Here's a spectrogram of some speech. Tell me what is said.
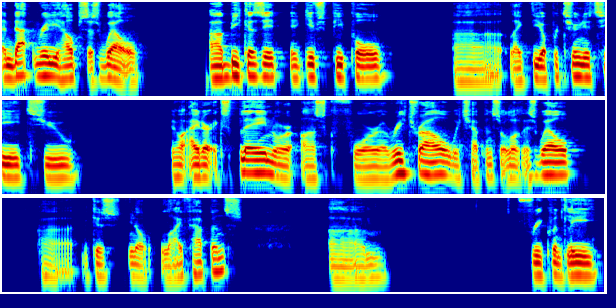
and that really helps as well uh, because it, it gives people uh, like the opportunity to you know either explain or ask for a retrial, which happens a lot as well uh, because you know life happens. Um, frequently,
